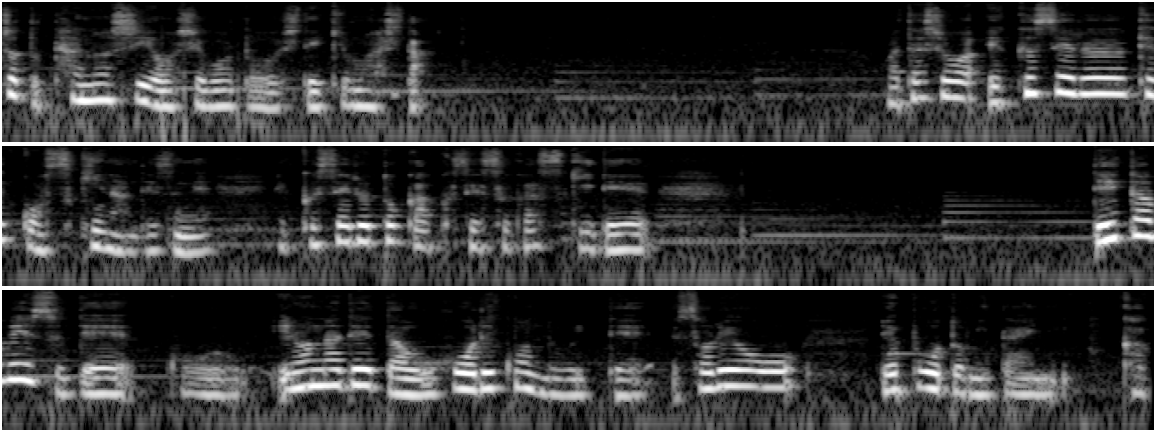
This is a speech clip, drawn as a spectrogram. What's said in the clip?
ちょっと楽しいお仕事をしてきました。私はエクセル結構好きなんですね。エクセルとかアクセスが好きでデータベースでこういろんなデータを放り込んでおいてそれをレポートみたいに加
